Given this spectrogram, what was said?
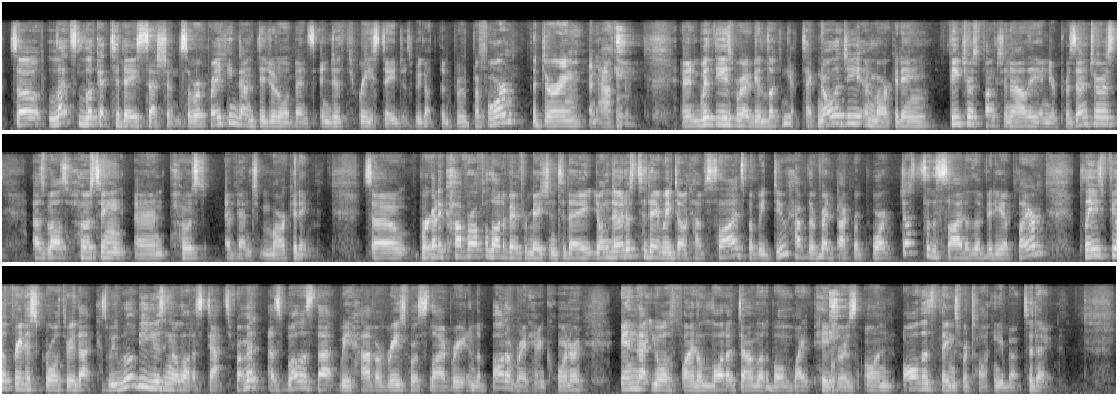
So let's look at today's session. So we're breaking down digital events into three stages. We got the before, the during, and after. And with these, we're going to be looking at technology and marketing, features, functionality, and your presenters, as well as hosting and post-event marketing. So we're going to cover off a lot of information today. You'll notice today we don't have slides, but we do have the Redback report just to the side of the video player. Please feel free to scroll through that because we will be using a lot of stats from it. As well as that, we have a resource library in the bottom right-hand corner. In that, you will find a lot of downloadable white papers on all the things we're talking about today.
